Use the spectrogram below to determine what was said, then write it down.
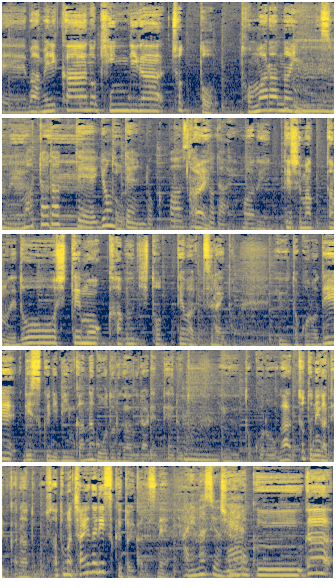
えーまあ、アメリカの金利がちょっと止まらないんですよね。まただって4.6%台、はい、までいってしまったのでどうしても株にとっては辛いというところでリスクに敏感な5ドルが売られているというところがちょっとネガティブかなと思います。あとまあチャイナリスクというかですね。ありますよね。中国が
